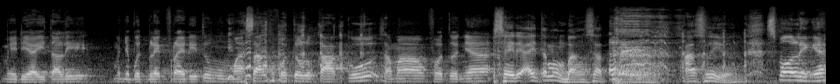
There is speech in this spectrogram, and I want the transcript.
media Itali menyebut Black Friday itu memasang foto Lukaku sama fotonya Serie A itu membangsat. Asli ya. Smalling ya.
